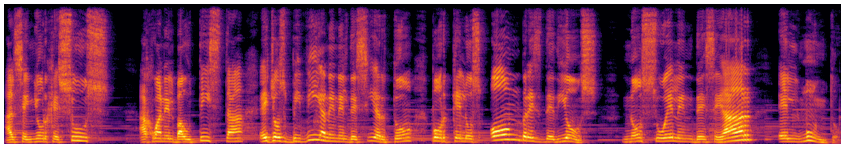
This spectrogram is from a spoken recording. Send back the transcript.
al Señor Jesús, a Juan el Bautista, ellos vivían en el desierto porque los hombres de Dios no suelen desear el mundo.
